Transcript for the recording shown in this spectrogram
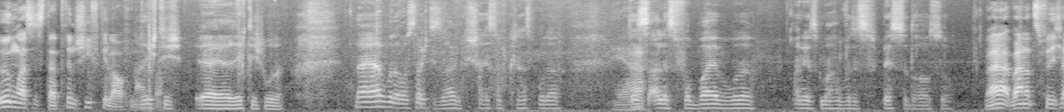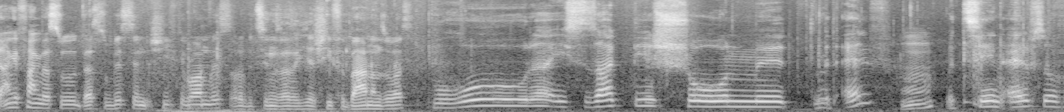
irgendwas ist da drin schiefgelaufen. Einfach. Richtig. Ja, ja, richtig, Bruder. Naja, Bruder, was soll ich dir sagen? Scheiß auf Knast, Bruder. Ja. Das ist alles vorbei, Bruder. Und jetzt machen wir das Beste draus so. Wann, hat es für dich angefangen, dass du, dass du ein bisschen schief geworden bist? Oder beziehungsweise hier schiefe Bahn und sowas? Bruder, ich sag dir schon mit, mit elf? Mhm. Mit 10, 11 so.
